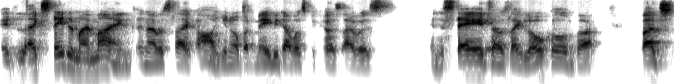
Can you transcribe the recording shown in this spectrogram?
it like stayed in my mind, and I was like, oh, you know, but maybe that was because I was in the states. I was like local, but but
